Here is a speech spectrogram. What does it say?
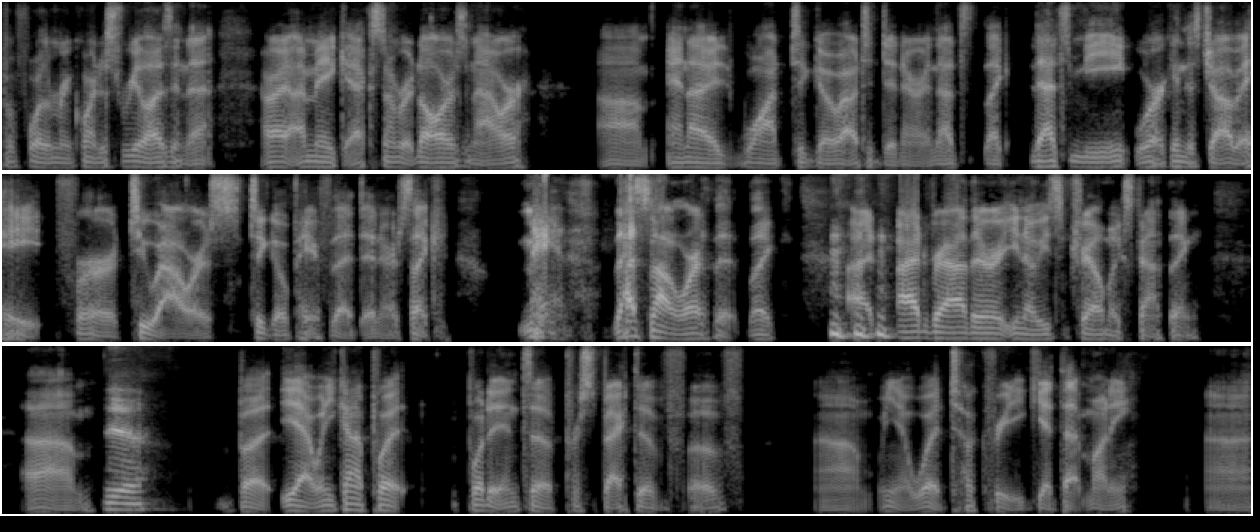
before the Marine Corps, just realizing that, all right, I make X number of dollars an hour, um, and I want to go out to dinner, and that's like that's me working this job I hate for two hours to go pay for that dinner. It's like, man, that's not worth it. Like, I'd I'd rather you know eat some trail mix kind of thing. Um, yeah. But yeah, when you kind of put put it into perspective of um, you know what it took for you to get that money uh,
